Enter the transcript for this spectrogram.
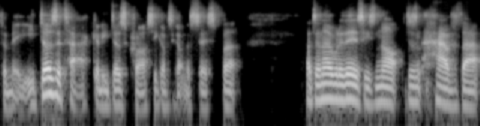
for me, he does attack and he does cross. He obviously got an assist, but I don't know what it is. He's not doesn't have that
